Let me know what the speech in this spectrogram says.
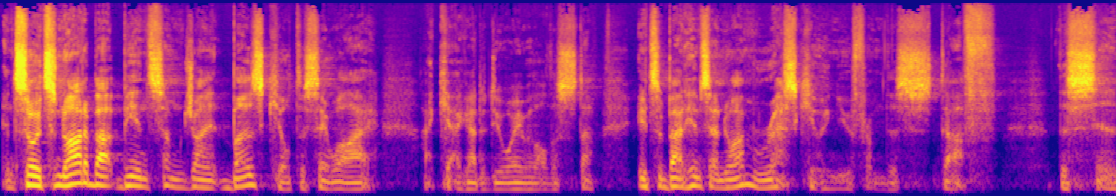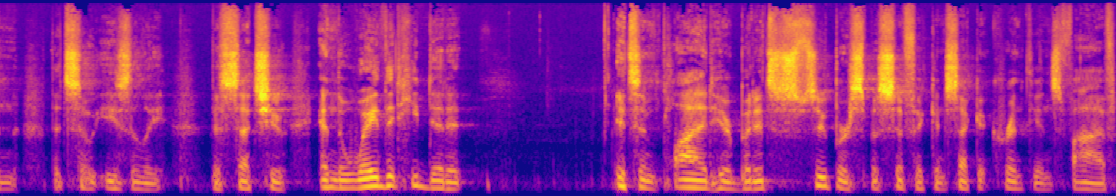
And so it's not about being some giant buzzkill to say, well, I, I, I got to do away with all this stuff. It's about him saying, no, I'm rescuing you from this stuff, the sin that so easily besets you. And the way that he did it, it's implied here, but it's super specific in 2 Corinthians 5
